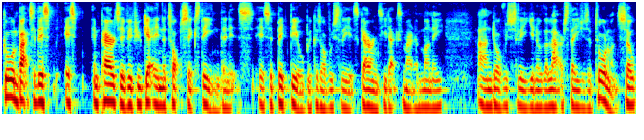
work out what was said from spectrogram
going back to this, it's imperative if you get in the top 16, then it's it's a big deal because obviously it's guaranteed X amount of money and obviously, you know, the latter stages of tournaments. So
